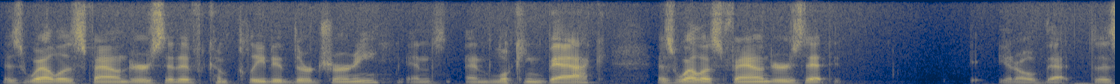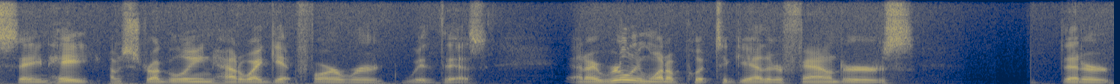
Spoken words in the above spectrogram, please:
as well as founders that have completed their journey and and looking back, as well as founders that you know that is saying, "Hey, I'm struggling. How do I get forward with this?" And I really want to put together founders that are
